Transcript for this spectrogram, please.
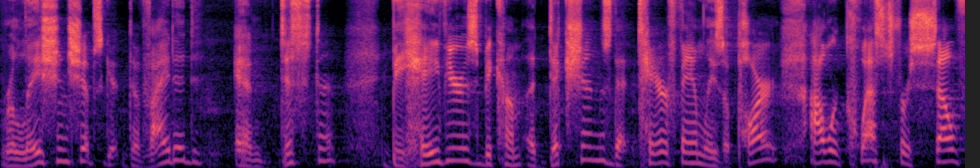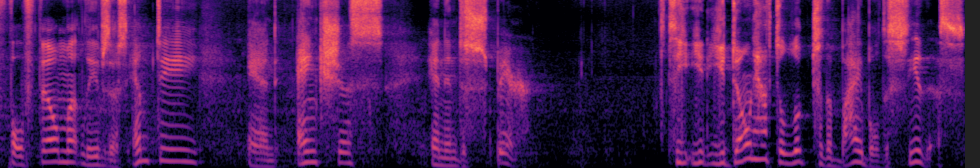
relationships get divided and distant. Behaviors become addictions that tear families apart. Our quest for self fulfillment leaves us empty and anxious and in despair. See, you, you don't have to look to the Bible to see this.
